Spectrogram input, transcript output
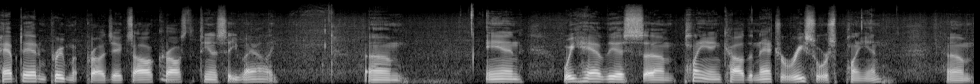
habitat improvement projects all across the Tennessee Valley. Um, and we have this um, plan called the Natural Resource Plan. Um,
